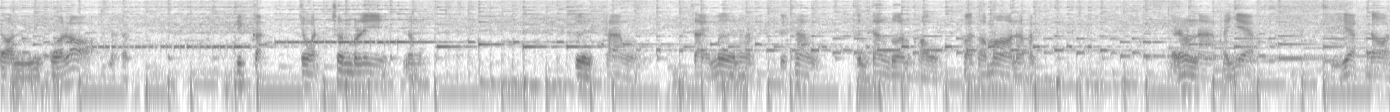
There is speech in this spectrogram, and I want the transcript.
ดอนหัวล่อนะครับพิกัดจังหวัดชลบุรีนะครับ คือทางสายมือนะครับคือทางถึงทางดวนเขากทมนะครับแต่ทางนาขแยกแยกดอน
